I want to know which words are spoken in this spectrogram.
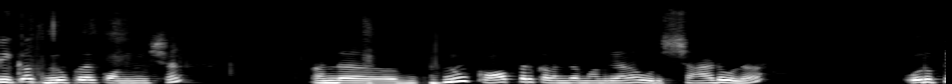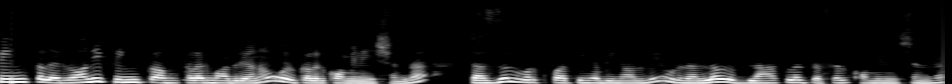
பீகாக் ப்ளூ கலர் காம்பினேஷன் அந்த ப்ளூ காப்பர் கலந்த மாதிரியான ஒரு ஷேடோல ஒரு pink colour rani pink colour மாதிரியான ஒரு கலர் காம்பினேஷன்ல டசல் ஒர்க் பாத்தீங்க அப்படின்னாலுமே ஒரு நல்ல ஒரு பிளாக் கலர் டசல் காம்பினேஷன்ல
